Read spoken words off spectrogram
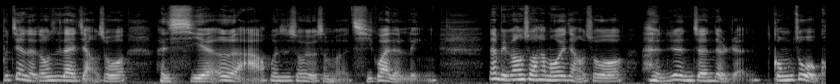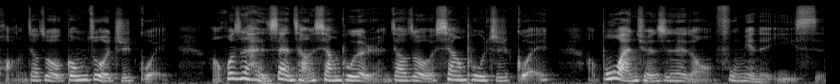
不见得都是在讲说很邪恶啊，或者是说有什么奇怪的灵。那比方说他们会讲说很认真的人，工作狂叫做工作之鬼啊，或是很擅长相扑的人叫做相扑之鬼。不完全是那种负面的意思。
